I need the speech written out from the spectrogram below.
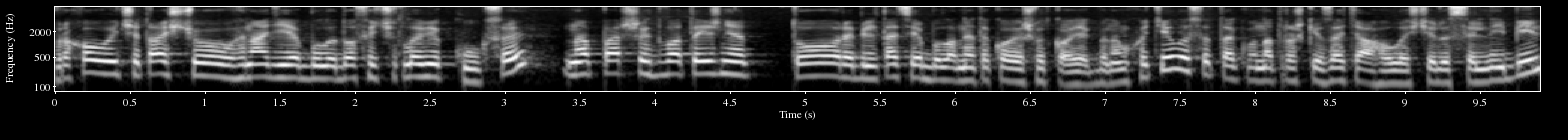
Враховуючи те, що в Геннадія були досить чутливі кукси на перших два тижні, то реабілітація була не такою швидкою, як би нам хотілося. Так вона трошки затягувалась через сильний біль.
